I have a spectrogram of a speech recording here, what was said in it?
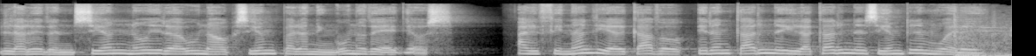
La redención no era una opción para ninguno de ellos. Al final y al cabo, eran carne y la carne siempre muere.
